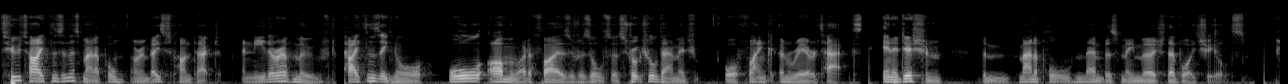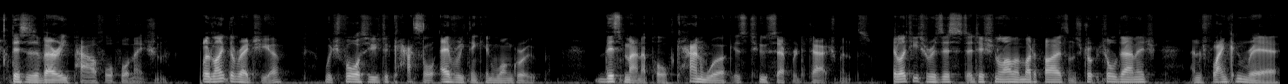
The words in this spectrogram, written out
two Titans in this maniple are in base contact and neither have moved, Titans ignore all armor modifiers as a result of structural damage or flank and rear attacks. In addition, the maniple members may merge their void shields. This is a very powerful formation. Unlike the Regia, which forces you to castle everything in one group, this maniple can work as two separate detachments. The ability to resist additional armor modifiers on structural damage and flank and rear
